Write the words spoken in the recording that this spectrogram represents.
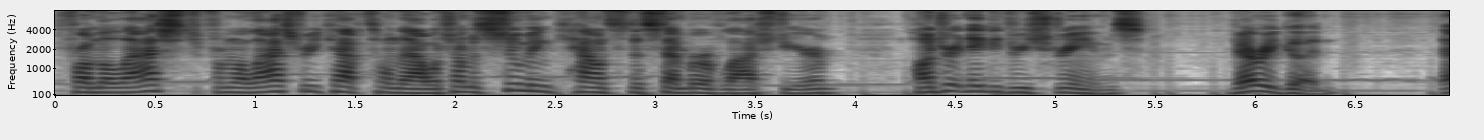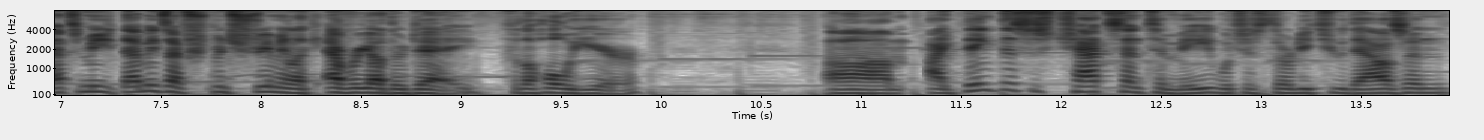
from the last from the last recap till now, which I'm assuming counts December of last year, 183 streams. Very good. That's me. That means I've been streaming like every other day for the whole year. Um, I think this is chat sent to me, which is 32,000,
